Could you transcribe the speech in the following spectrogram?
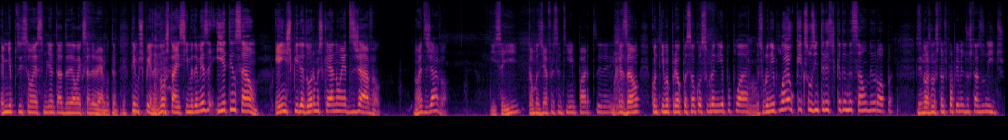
a minha posição é semelhante à de Alexander Hamilton. temos pena, não está em cima da mesa e atenção, é inspirador, mas se calhar não é desejável. Não é desejável. Isso aí, Thomas Jefferson tinha em parte razão quando tinha uma preocupação com a soberania popular. A soberania popular é o que é que são os interesses de cada nação na Europa. Quer dizer, nós não estamos propriamente nos Estados Unidos.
